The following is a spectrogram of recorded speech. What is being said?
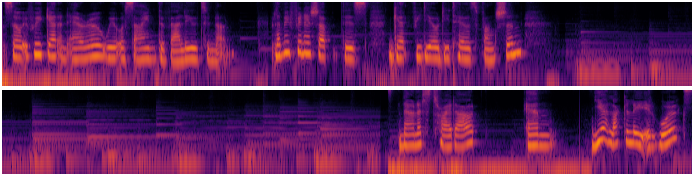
so if we get an error, we'll assign the value to none. Let me finish up this get video details function. Now let's try it out and yeah luckily it works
